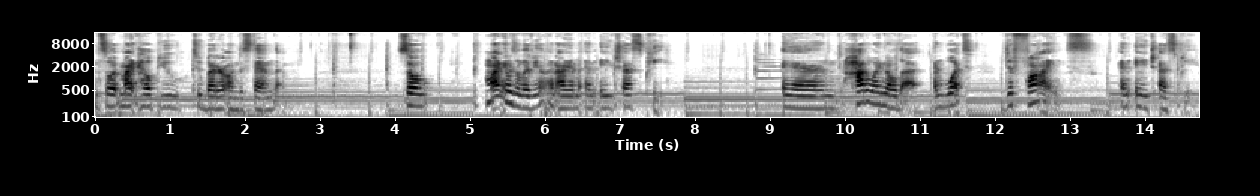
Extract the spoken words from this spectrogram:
And so it might help you to better understand them. So, my name is Olivia and I am an HSP. And how do I know that? And what defines an HSP?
